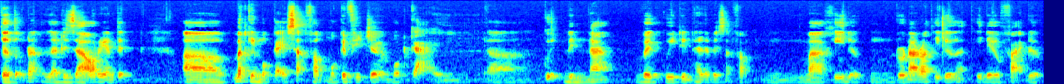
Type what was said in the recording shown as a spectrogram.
chờ tốt đó là result oriented uh, bất kỳ một cái sản phẩm một cái feature một cái uh, quyết định nào về quy trình hay là về sản phẩm mà khi được Ronaldo ra thị trường thì đều phải được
